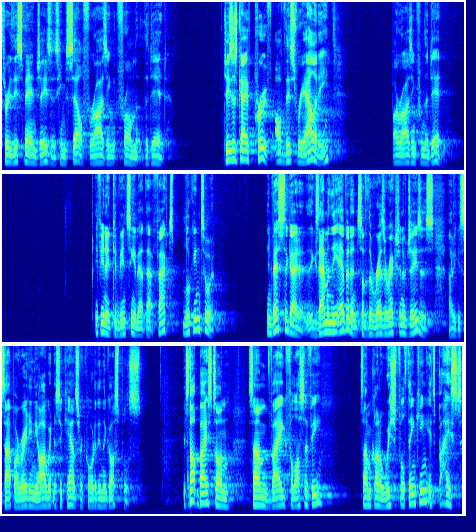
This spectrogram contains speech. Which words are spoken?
through this man Jesus himself rising from the dead. Jesus gave proof of this reality by rising from the dead. If you need convincing about that fact, look into it. Investigate it. Examine the evidence of the resurrection of Jesus. Uh, you can start by reading the eyewitness accounts recorded in the Gospels. It's not based on some vague philosophy, some kind of wishful thinking. It's based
